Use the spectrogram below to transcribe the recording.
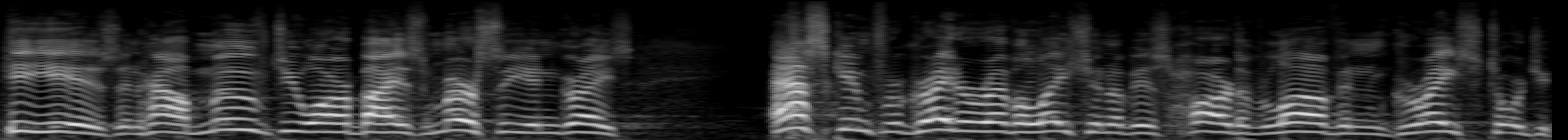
he is and how moved you are by his mercy and grace. Ask him for greater revelation of his heart of love and grace towards you.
